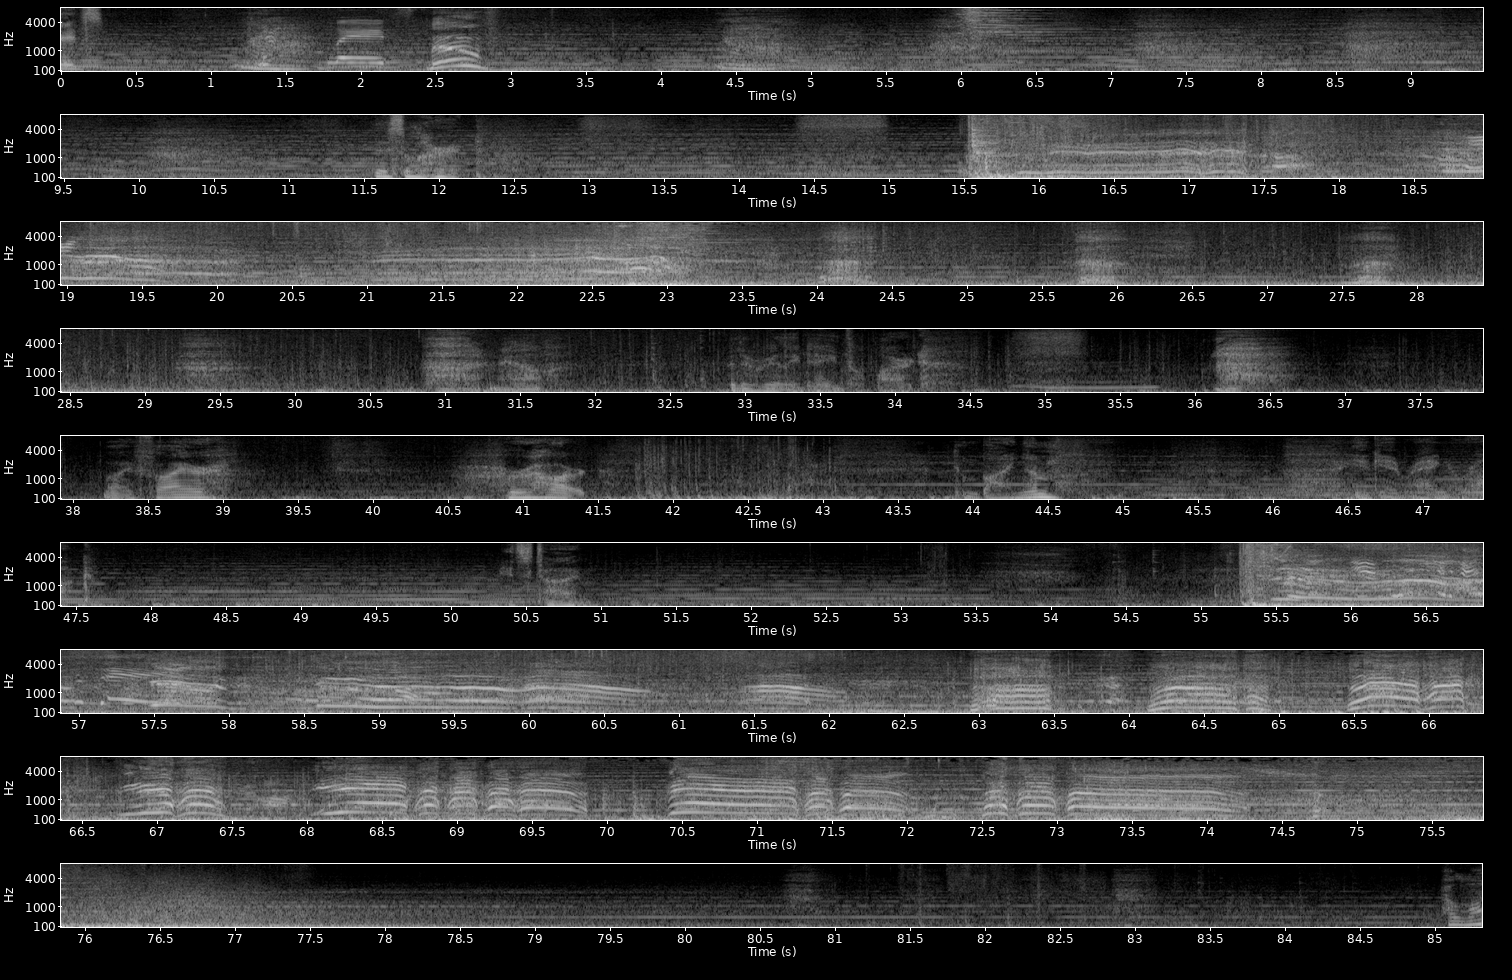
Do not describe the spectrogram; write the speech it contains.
Blades, Blades. move! This'll hurt. My fire, her heart. Combine them, you get Ragnarok. It's time.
